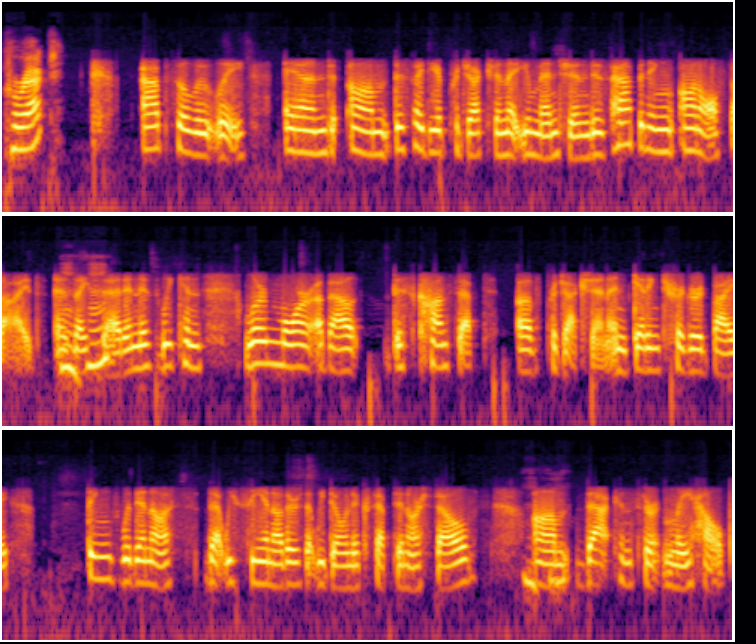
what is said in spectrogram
Correct? Absolutely. And um, this idea of projection that you mentioned is happening on all sides, as mm-hmm. I said. And as we can learn more about this concept of projection and getting triggered by things within us that we see in others that we don't accept in ourselves, mm-hmm. um, that can certainly help.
